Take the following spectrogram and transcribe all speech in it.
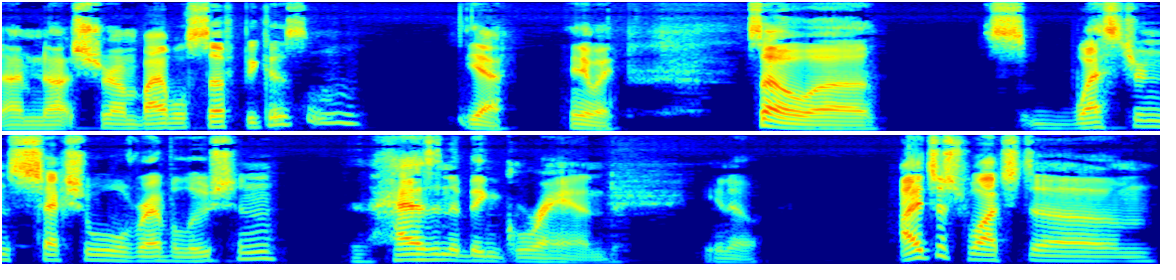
I'm not sure on Bible stuff because mm, yeah. Anyway, so uh Western sexual revolution hasn't it been grand? You know, I just watched um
